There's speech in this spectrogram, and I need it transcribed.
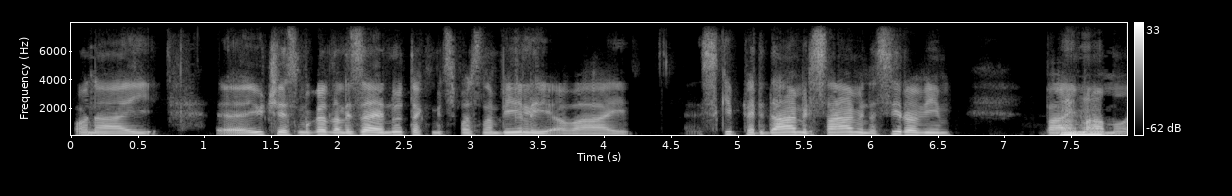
Onaj, e, jučer smo gledali zajednu utakmicu pa smo bili ovaj, Skipper i Damir sami na sirovim. Pa mhm. imamo,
